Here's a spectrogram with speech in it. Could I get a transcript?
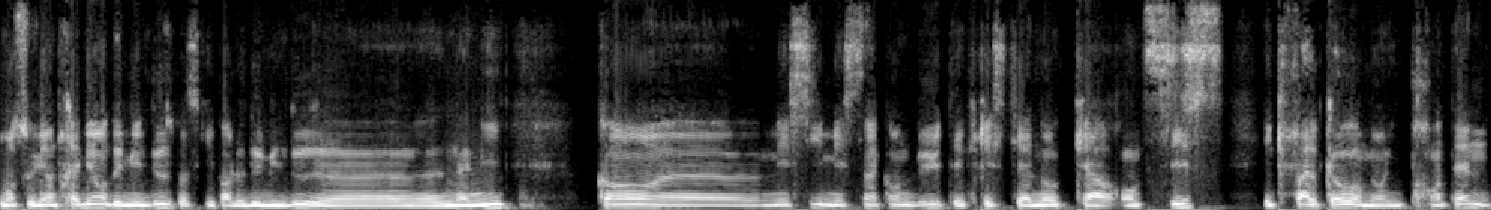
Je m'en souviens très bien en 2012, parce qu'il parle de 2012, euh, Nani, quand euh, Messi met 50 buts et Cristiano 46, et que Falcao en met une trentaine,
